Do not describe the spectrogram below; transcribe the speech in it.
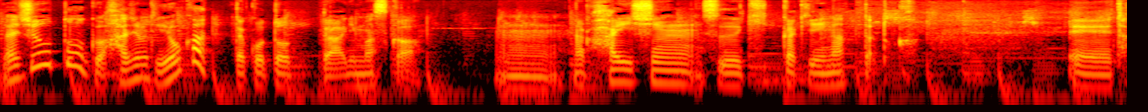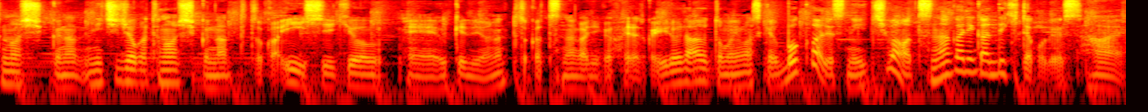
ラジオトークを始めて良かったことってありますか？うん、なんか配信するきっかけになったとか、えー、楽しくな日常が楽しくなったとかいい刺激を、えー、受けるようになったとかつながりが増えたとかいろいろあると思いますけど僕はですね一番はつながりができたことです、はい、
